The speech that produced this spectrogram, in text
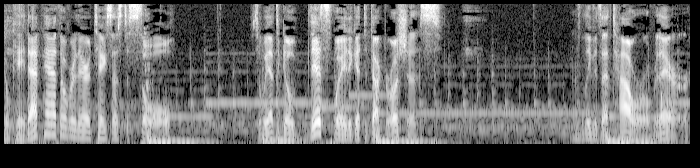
Okay, that path over there takes us to Sol. So we have to go this way to get to Dr. Usha's. I believe it's that tower over there.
